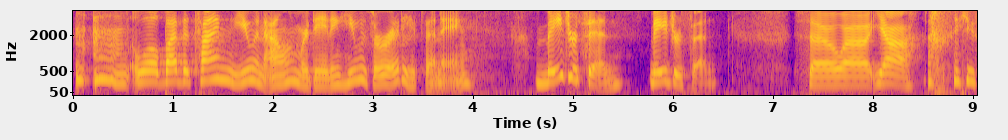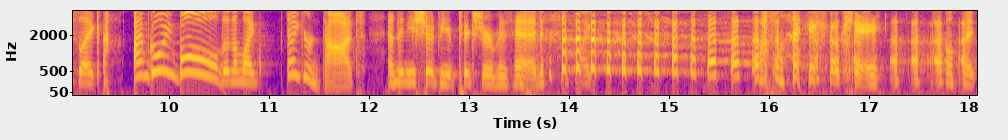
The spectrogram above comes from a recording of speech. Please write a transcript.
well, by the time you and Alan were dating, he was already thinning. Major thin, major thin. So, uh, yeah, he's like, I'm going bald, and I'm like, no, you're not. And then he showed me a picture of his head. I'm like, I'm like, okay. I'm like,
